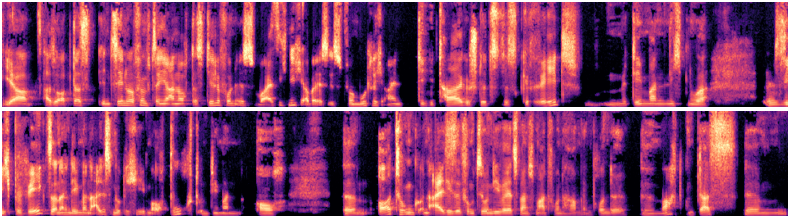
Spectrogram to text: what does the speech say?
Ja, also ob das in 10 oder 15 Jahren noch das Telefon ist, weiß ich nicht, aber es ist vermutlich ein digital gestütztes Gerät, mit dem man nicht nur äh, sich bewegt, sondern in dem man alles Mögliche eben auch bucht und dem man auch ähm, Ortung und all diese Funktionen, die wir jetzt beim Smartphone haben, im Grunde äh, macht. Und das ähm,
